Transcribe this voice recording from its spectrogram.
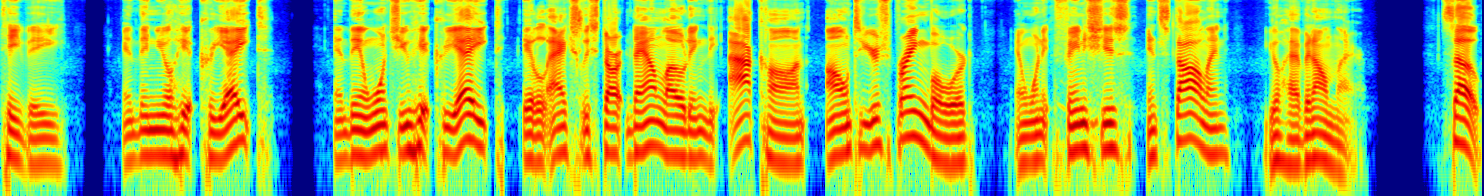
TV. And then you'll hit create and then once you hit create, it'll actually start downloading the icon onto your springboard. And when it finishes installing, you'll have it on there. So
